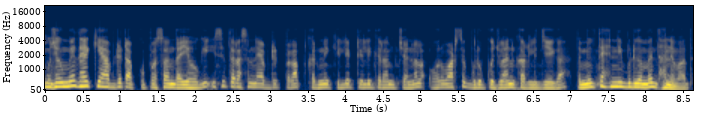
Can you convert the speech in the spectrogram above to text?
मुझे उम्मीद है कि अपडेट आपको पसंद आई होगी। इसी तरह से नए अपडेट प्राप्त करने के लिए टेलीग्राम चैनल और व्हाट्सएप ग्रुप को ज्वाइन कर लीजिएगा। तो मिलते हैं नई वीडियो में, धन्यवाद।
